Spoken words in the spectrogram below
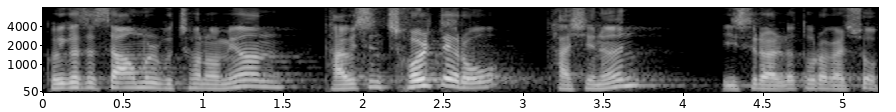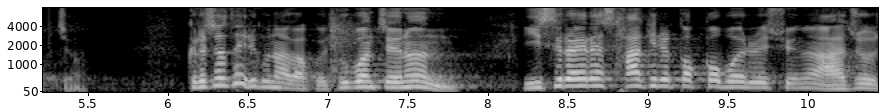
거기 가서 싸움을 붙여놓으면 다윗은 절대로 다시는 이스라엘로 돌아갈 수 없죠. 그래서 데리고 나갔고요. 두 번째는 이스라엘의 사기를 꺾어버릴 수 있는 아주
